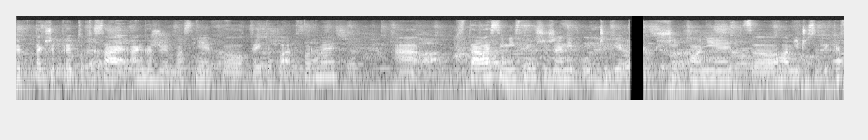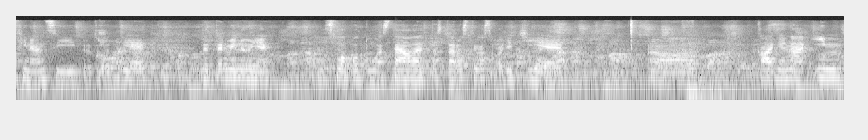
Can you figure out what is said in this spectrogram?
Takže, takže preto to sa angažujem vlastne v tejto platforme a stále si myslím, že ženy v určite koniec, hlavne čo sa týka financií, pretože tie determinujú nejakú slobodu a stále tá starostlivosť o deti je uh, kladená im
